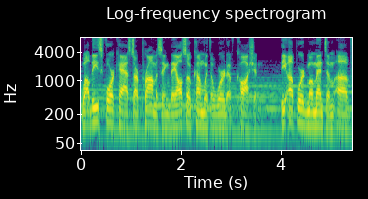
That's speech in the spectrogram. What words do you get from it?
While these forecasts are promising, they also come with a word of caution. The upward momentum of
